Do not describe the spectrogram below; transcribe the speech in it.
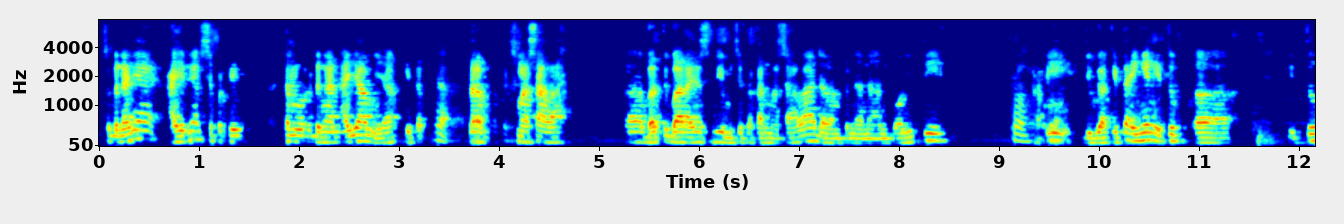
sebenarnya akhirnya seperti telur dengan ayam ya kita ya. dalam konteks masalah uh, batu bara yang sendiri menciptakan masalah dalam pendanaan politik, oh. tapi juga kita ingin itu uh, itu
